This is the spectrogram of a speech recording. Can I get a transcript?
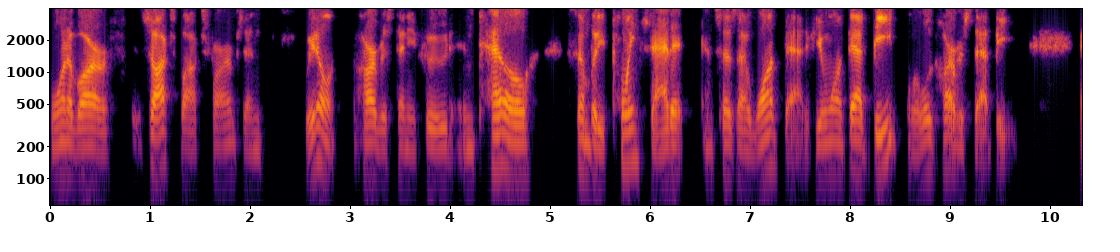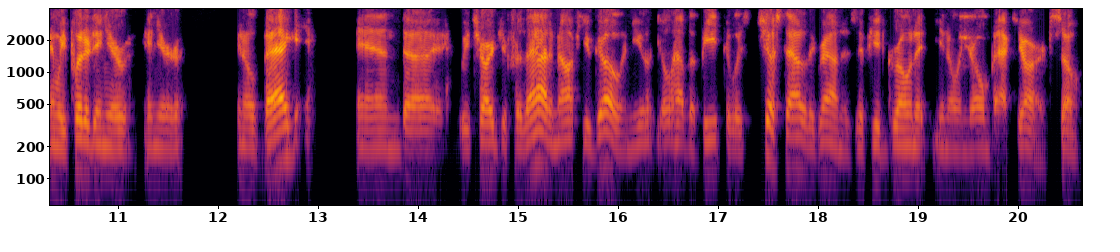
one of our sox box farms and we don't harvest any food until somebody points at it and says i want that if you want that beet well we'll harvest that beet and we put it in your in your you know bag and uh, we charge you for that and off you go and you you'll have a beet that was just out of the ground as if you'd grown it you know in your own backyard so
